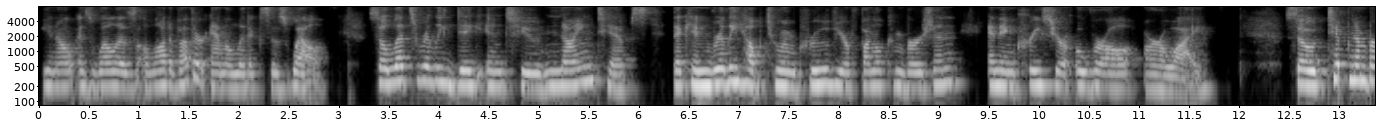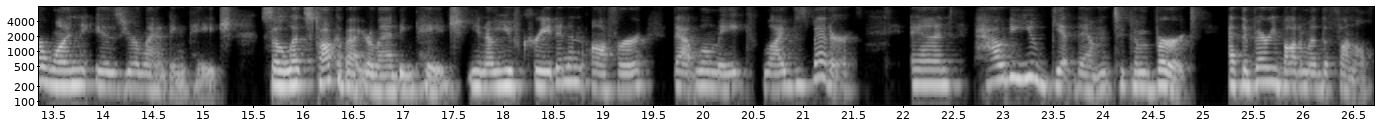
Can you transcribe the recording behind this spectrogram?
you know, as well as a lot of other analytics as well. So let's really dig into nine tips that can really help to improve your funnel conversion and increase your overall ROI. So, tip number one is your landing page. So, let's talk about your landing page. You know, you've created an offer that will make lives better. And how do you get them to convert at the very bottom of the funnel?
